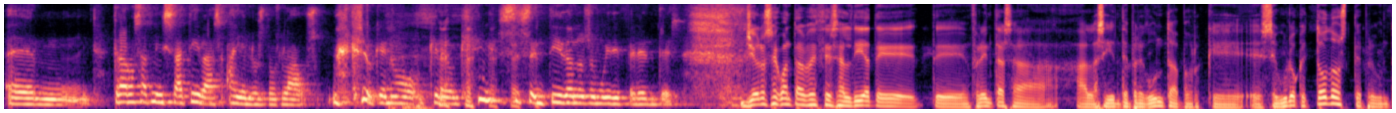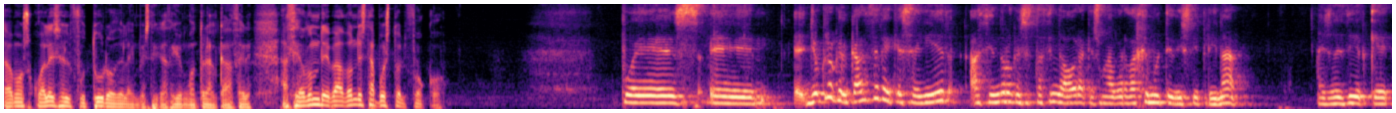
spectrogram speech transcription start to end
Em, trabas administrativas hay en los dos lados. creo que no, creo que en ese sentido no son muy diferentes. Yo no sé cuántas veces al día te, te enfrentas a, a, la siguiente pregunta, porque eh, seguro que todos te preguntamos cuál es el futuro de la investigación contra el cáncer. ¿Hacia dónde va? ¿Dónde está puesto el foco? Pues eh, yo creo que el cáncer hay que seguir haciendo lo que se está haciendo ahora, que es un abordaje multidisciplinar. Es decir, que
